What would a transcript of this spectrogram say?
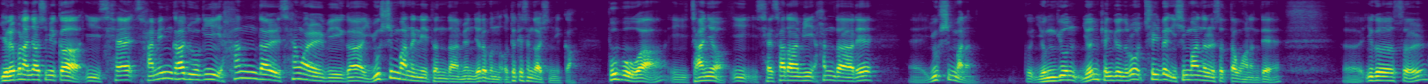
여러분 안녕하십니까 이 세, 3인 가족이 한 달 생활비가 60만 원이 든다면 여러분 어떻게 생각하십니까 부부와 이 자녀 이 세 사람이 한 달에 60만 원, 그 연균 연평균으로 720만 원을 썼다고 하는데 어, 이것을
